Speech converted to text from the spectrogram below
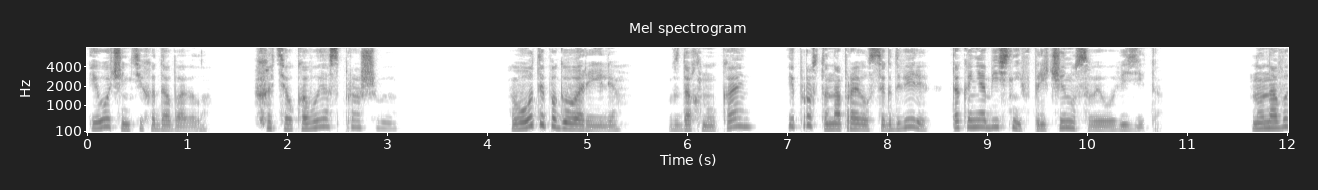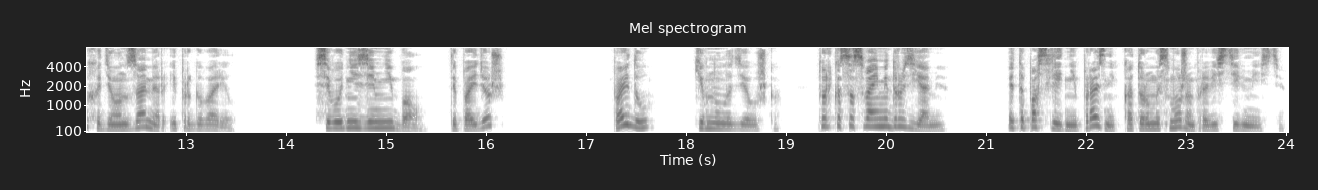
И очень тихо добавила. Хотя у кого я спрашиваю? Вот и поговорили. Вздохнул Кайн и просто направился к двери, так и не объяснив причину своего визита. Но на выходе он замер и проговорил. «Сегодня зимний бал. Ты пойдешь?» «Пойду», — кивнула девушка. «Только со своими друзьями. Это последний праздник, который мы сможем провести вместе».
